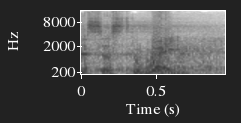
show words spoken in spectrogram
This is the way.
